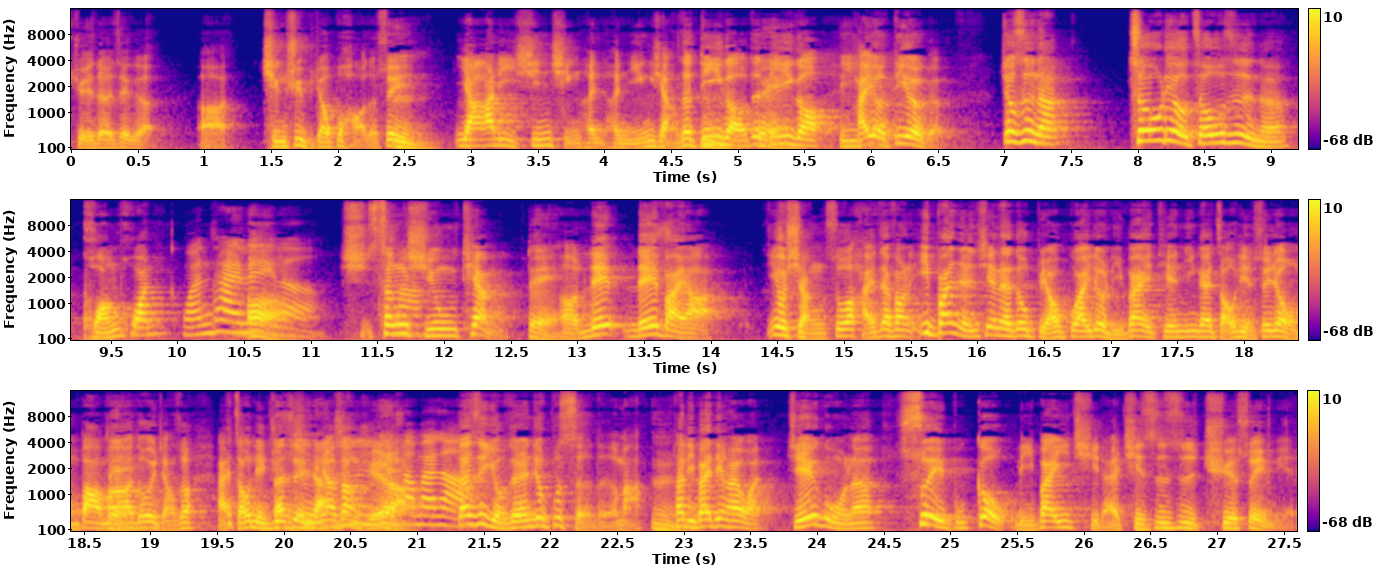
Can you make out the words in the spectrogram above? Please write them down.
觉得这个啊、呃、情绪比较不好的，所以压力、心情很很影响。这第一个哦，这第一个哦，还有第二个，就是呢周六周日呢狂欢，玩太累了，生伤忝，对。哦，礼礼拜啊。又想说还在放，一般人现在都比较乖，就礼拜天应该早点睡觉。我们爸妈都会讲说，哎，早点去睡，明天要上学了。但是有的人就不舍得嘛，他礼拜天还要玩，结果呢睡不够，礼拜一起来其实是缺睡眠。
